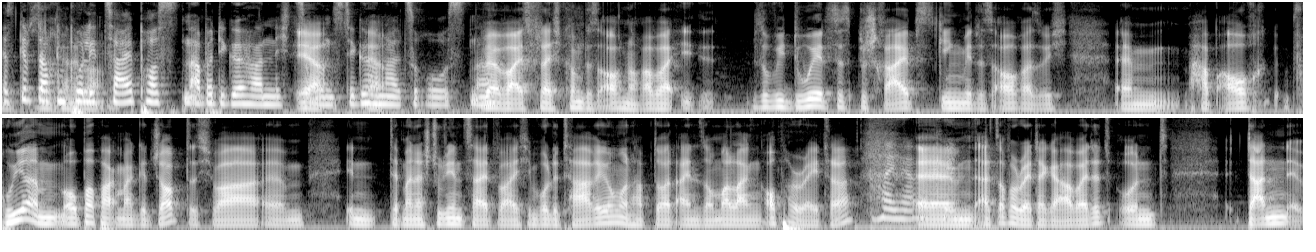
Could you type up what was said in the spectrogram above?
Es gibt auch einen. Polizeiposten, aber die gehören nicht zu Ja, uns, die gehören ja. halt zu Rost. Ne? Wer weiß, vielleicht kommt es auch noch, aber so wie du jetzt das beschreibst, ging mir das auch. Also ich ähm, habe auch früher im Operpark mal gejobbt. Ich war ähm, in meiner Studienzeit war ich im Voletarium und habe dort einen Sommer lang Operator ah, ja, okay. ähm, als Operator gearbeitet und dann äh,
